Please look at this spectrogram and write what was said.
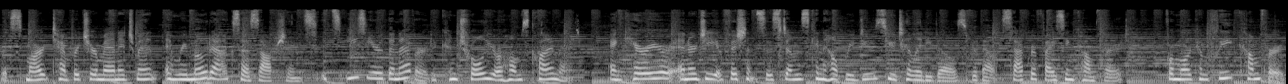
With smart temperature management and remote access options, it's easier than ever to control your home's climate. And Carrier energy efficient systems can help reduce utility bills without sacrificing comfort. For more complete comfort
